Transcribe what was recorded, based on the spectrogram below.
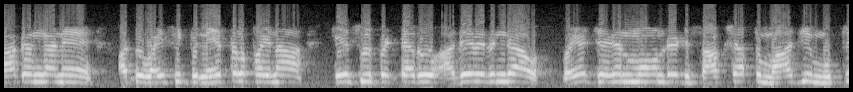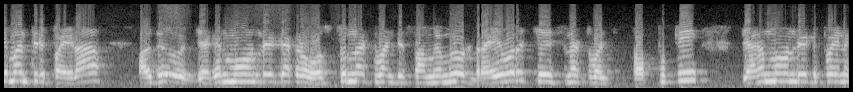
భాగంగానే అటు వైసీపీ నేతల పైన కేసులు పెట్టారు. అదే విధంగా వైఎస్ జగన్మోహన్ రెడ్డి సాక్షాత్తు మాజీ ముఖ్యమంత్రి పైన అది జగన్మోహన్ రెడ్డి అక్కడ వస్తున్నటువంటి సమయంలో డ్రైవర్ చేసినటువంటి తప్పుకి జగన్మోహన్ రెడ్డి పైన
